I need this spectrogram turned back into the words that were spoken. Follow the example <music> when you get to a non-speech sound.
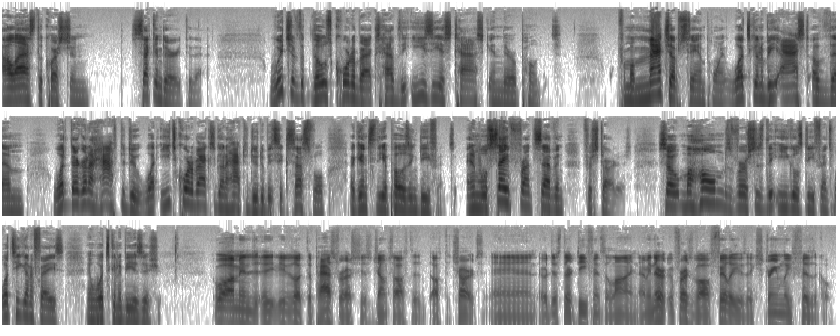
I'll ask the question secondary to that: Which of the, those quarterbacks have the easiest task in their opponents? From a matchup standpoint, what's going to be asked of them? What they're going to have to do? What each quarterback is going to have to do to be successful against the opposing defense? And we'll say front seven for starters. So Mahomes versus the Eagles defense. What's he going to face, and what's going to be his issue? Well, I mean, look, the pass rush just jumps off the off the charts, and or just their defensive line. I mean, they're first of all, Philly is extremely physical.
